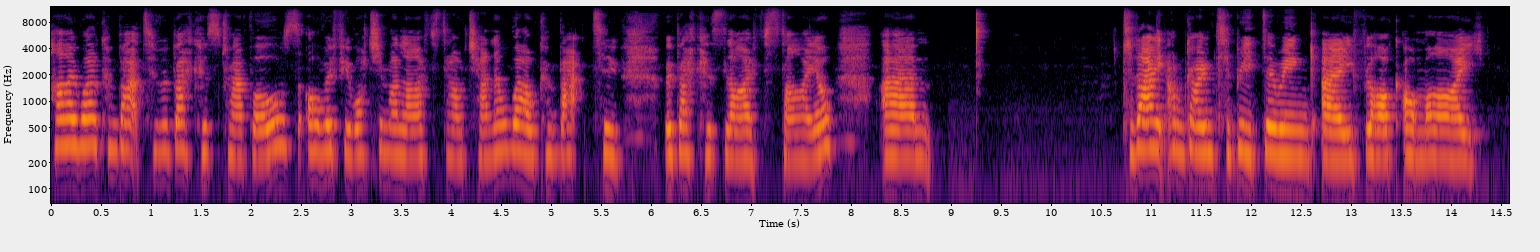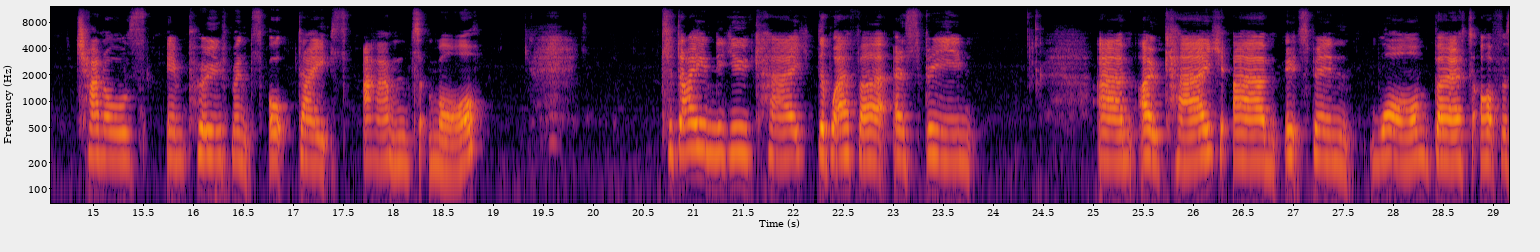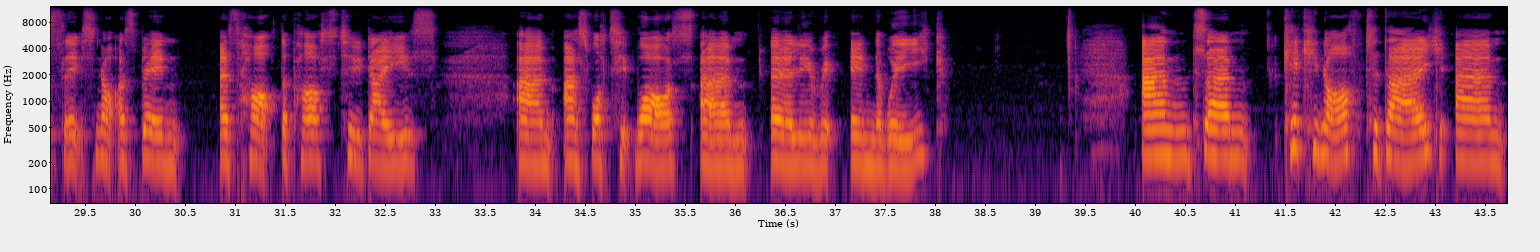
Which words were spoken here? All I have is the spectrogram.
Hi, welcome back to Rebecca's Travels, or if you're watching my lifestyle channel, welcome back to Rebecca's Lifestyle. Um, today I'm going to be doing a vlog on my channel's improvements, updates and more. Today in the UK, the weather has been um, okay. Um, it's been warm, but obviously it's not as been as hot the past two days um, as what it was um, earlier in the week. And um, kicking off today, um,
